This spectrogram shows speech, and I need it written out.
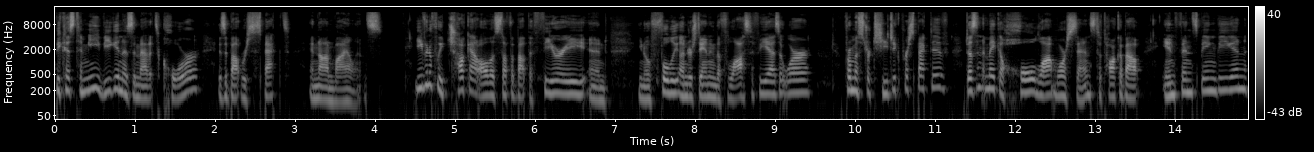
Because to me, veganism at its core is about respect and nonviolence. Even if we chuck out all the stuff about the theory and, you know, fully understanding the philosophy, as it were, from a strategic perspective, doesn't it make a whole lot more sense to talk about infants being vegan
